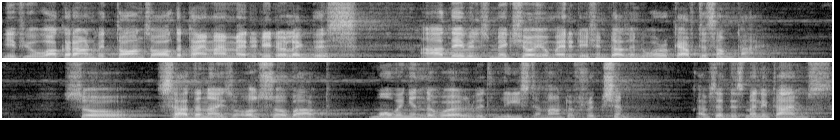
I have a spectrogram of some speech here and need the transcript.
If you walk around with thorns all the time, I'm meditator like this, ah, they will make sure your meditation doesn't work after some time. So, sadhana is also about moving in the world with least amount of friction. I've said this many times.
